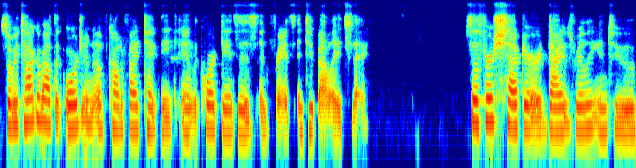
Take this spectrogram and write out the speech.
So we talk about the origin of codified technique and the court dances in France into ballet today. So the first chapter dives really into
